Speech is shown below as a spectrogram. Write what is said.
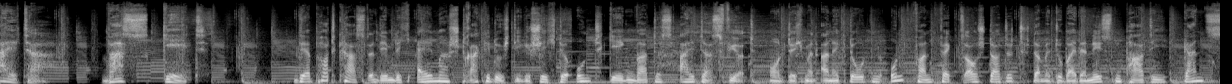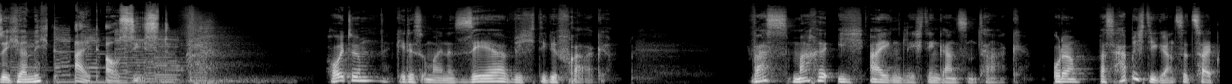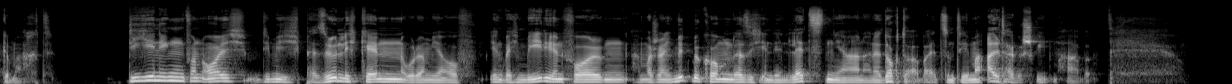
Alter, was geht? Der Podcast, in dem dich Elmar Stracke durch die Geschichte und Gegenwart des Alters führt und dich mit Anekdoten und Fun Facts ausstattet, damit du bei der nächsten Party ganz sicher nicht alt aussiehst. Heute geht es um eine sehr wichtige Frage. Was mache ich eigentlich den ganzen Tag? Oder was habe ich die ganze Zeit gemacht? Diejenigen von euch, die mich persönlich kennen oder mir auf irgendwelchen Medien folgen, haben wahrscheinlich mitbekommen, dass ich in den letzten Jahren eine Doktorarbeit zum Thema Alter geschrieben habe.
